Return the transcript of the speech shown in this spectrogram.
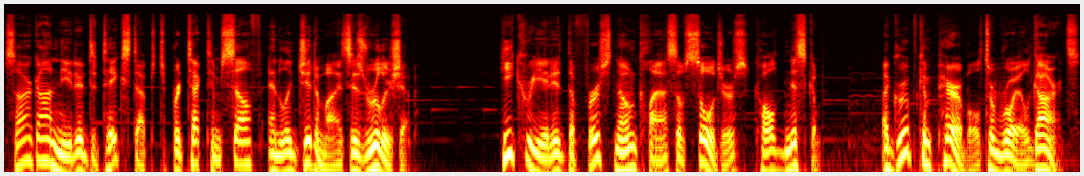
Sargon needed to take steps to protect himself and legitimize his rulership. He created the first known class of soldiers called Niskim, a group comparable to royal guards.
